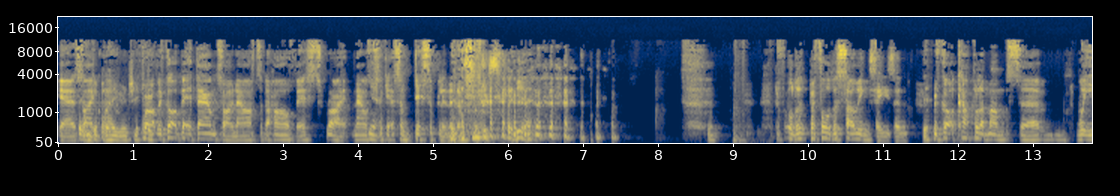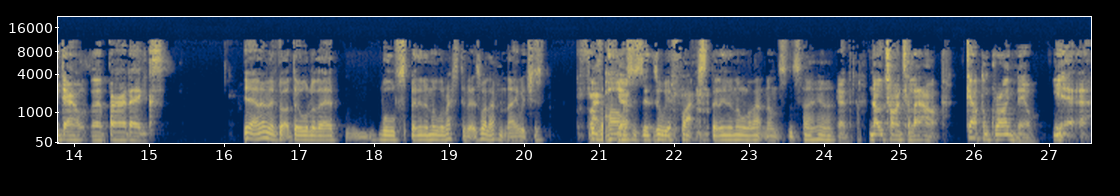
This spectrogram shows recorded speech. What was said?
Yeah, it's like good we- behaviour in chickens. right. We've got a bit of downtime now after the harvest. Right now Yeah. to get some discipline in them. before the before the sowing season, we've got a couple of months to weed out the bad eggs. Yeah, and then they've got to do all of their wool spinning and all the rest of it as well, haven't they? Which is Flax, the harvests, is all your flax spinning and all of that nonsense. So yeah, yeah. Yeah. No time to let up. Get up and grind, Neil. Yeah.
